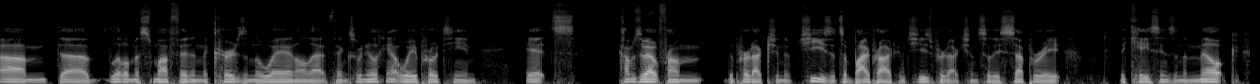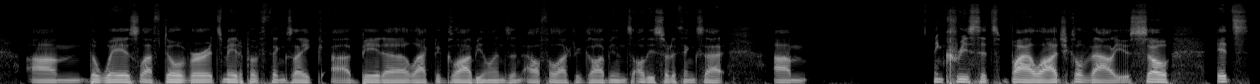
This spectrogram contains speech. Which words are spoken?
um, the little miss muffet and the curds in the whey and all that thing. So when you're looking at whey protein it's comes about from the production of cheese. It's a byproduct of cheese production. So they separate the caseins in the milk. Um, the whey is left over. It's made up of things like uh, beta lactoglobulins and alpha lactoglobulins, all these sort of things that um, increase its biological value. So it's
